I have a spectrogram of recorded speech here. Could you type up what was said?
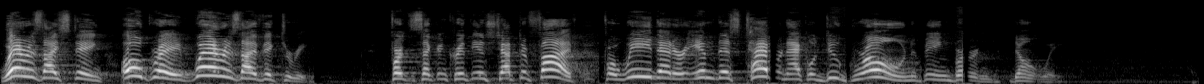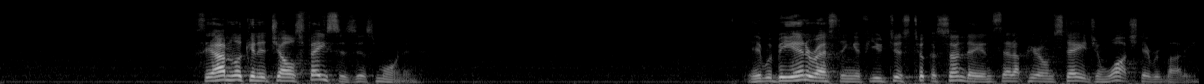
where is thy sting? O grave, where is thy victory? For 2 Corinthians chapter 5, for we that are in this tabernacle do groan being burdened, don't we? See, I'm looking at y'all's faces this morning. It would be interesting if you just took a Sunday and sat up here on stage and watched everybody.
